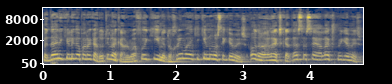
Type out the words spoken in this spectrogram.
25 και λίγα παρακάτω. Τι να κάνουμε, αφού εκεί είναι το χρήμα και κινούμαστε κι εμείς. Όταν αλλάξει κατάσταση, θα αλλάξουμε κι εμείς.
